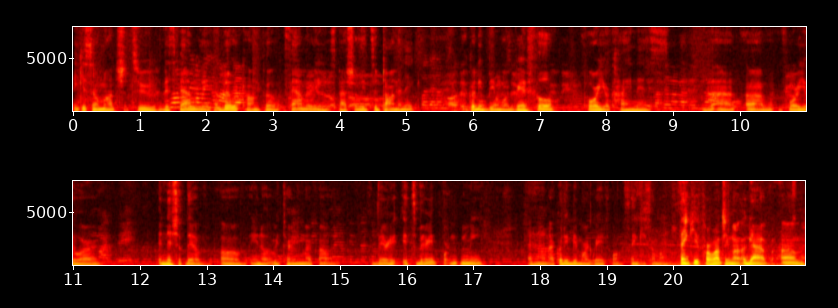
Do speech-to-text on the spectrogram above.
Thank you so much to this family, a Villa Campo family, especially to Dominic. I couldn't be more grateful for your kindness, that um, for your initiative of you know returning my phone. Very, it's very important to me, and I couldn't be more grateful. Thank you so much. Thank you for watching my Agap. Um,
